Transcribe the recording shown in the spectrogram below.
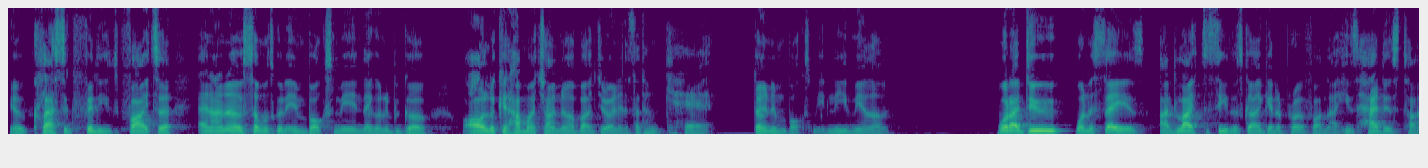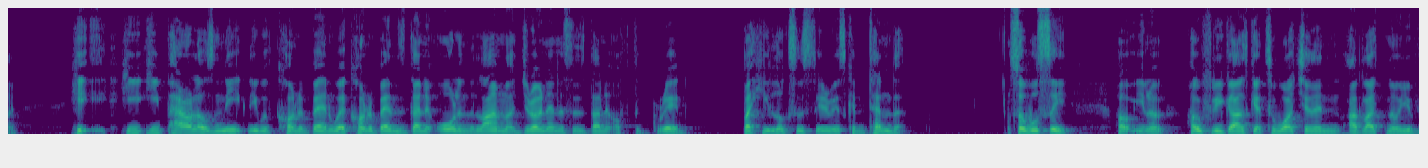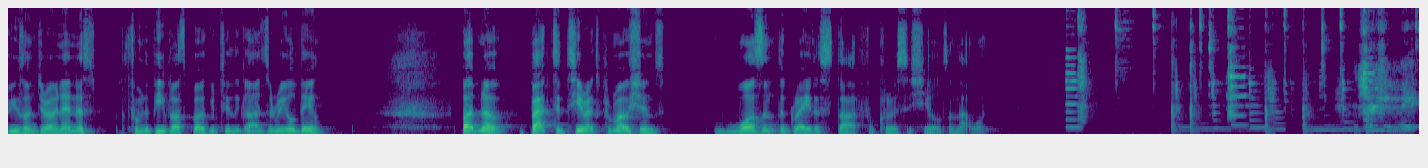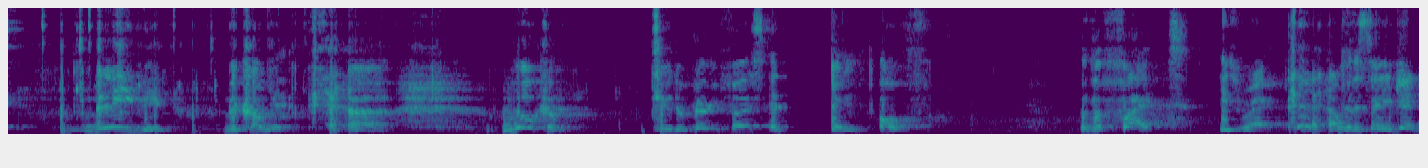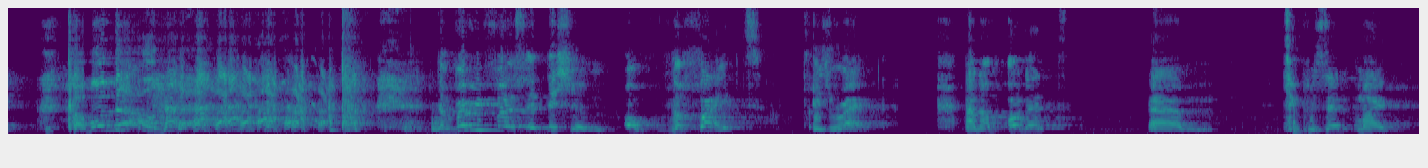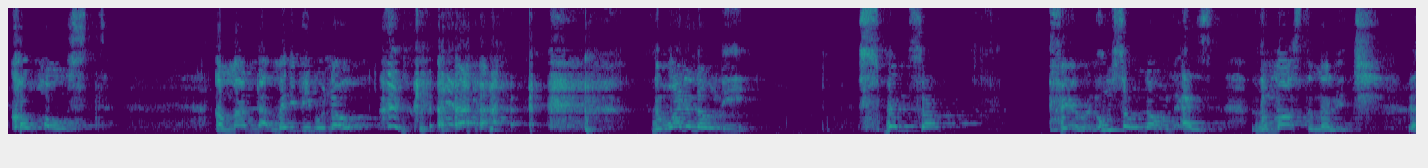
You know, classic Philly fighter. And I know someone's going to inbox me and they're going to go, oh, look at how much I know about Jaron Ennis. I don't care. Don't inbox me. Leave me alone. What I do want to say is I'd like to see this guy get a profile now. He's had his time. He, he, he parallels neatly with Conor Benn, where Conor Benn's done it all in the limelight. Jaron Ennis has done it off the grid, but he looks a serious contender. So we'll see. Ho- you know, hopefully, you guys get to watch, and then I'd like to know your views on Jaron Ennis from the people I've spoken to. The guy's the real deal. But no, back to T Rex Promotions. Wasn't the greatest start for Claressa Shields on that one. Dream it, believe it, become it. Welcome to the very first edition of The Fight is Right. I'm going to say it again. Come on down. the very first edition of The Fight is Right. And I'm honored um, to present my co-host, a man that many people know, the one and only Spencer Fearon, also known as the Master Knowledge.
